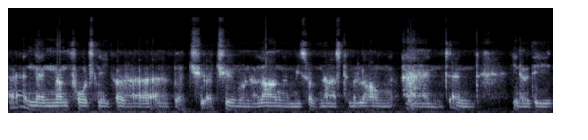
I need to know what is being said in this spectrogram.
And then, unfortunately, got a, a, a tumour on a lung, and we sort of nursed him along. And and you know, the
